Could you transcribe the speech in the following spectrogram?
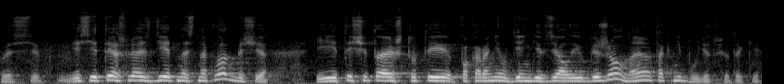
То есть, если ты осуществляешь деятельность на кладбище, и ты считаешь, что ты похоронил деньги, взял и убежал, наверное, так не будет все-таки.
